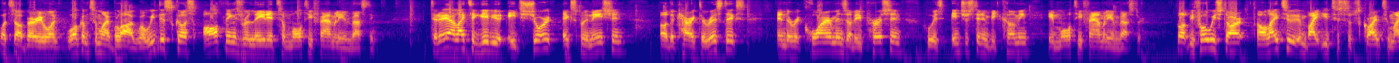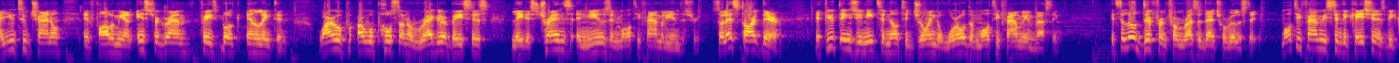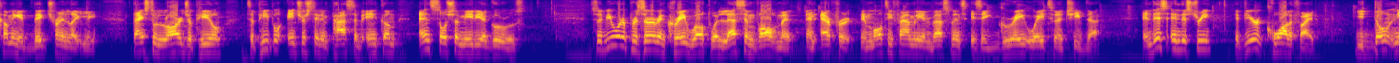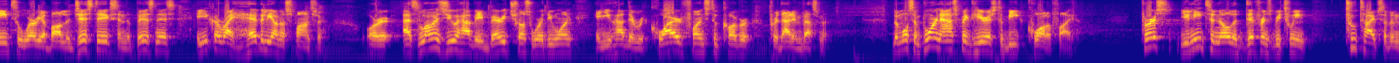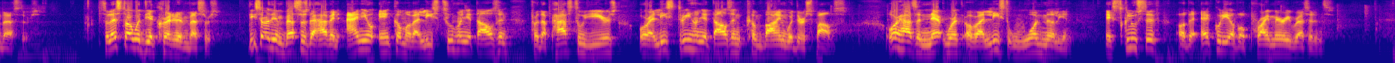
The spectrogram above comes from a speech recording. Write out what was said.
What's up, everyone? Welcome to my blog where we discuss all things related to multifamily investing. Today, I'd like to give you a short explanation of the characteristics and the requirements of a person who is interested in becoming a multifamily investor. But before we start, I'd like to invite you to subscribe to my YouTube channel and follow me on Instagram, Facebook, and LinkedIn, where I will, I will post on a regular basis latest trends and news in multifamily industry. So let's start there. A few things you need to know to join the world of multifamily investing. It's a little different from residential real estate. Multifamily syndication is becoming a big trend lately, thanks to large appeal to people interested in passive income and social media gurus. So if you want to preserve and create wealth with less involvement and effort in multifamily investments is a great way to achieve that. In this industry, if you're qualified, you don't need to worry about logistics and the business, and you can rely heavily on a sponsor or as long as you have a very trustworthy one and you have the required funds to cover for that investment. The most important aspect here is to be qualified. First, you need to know the difference between two types of investors. So let's start with the accredited investors. These are the investors that have an annual income of at least 200,000 for the past 2 years or at least 300,000 combined with their spouse or has a net worth of at least 1 million exclusive of the equity of a primary residence.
